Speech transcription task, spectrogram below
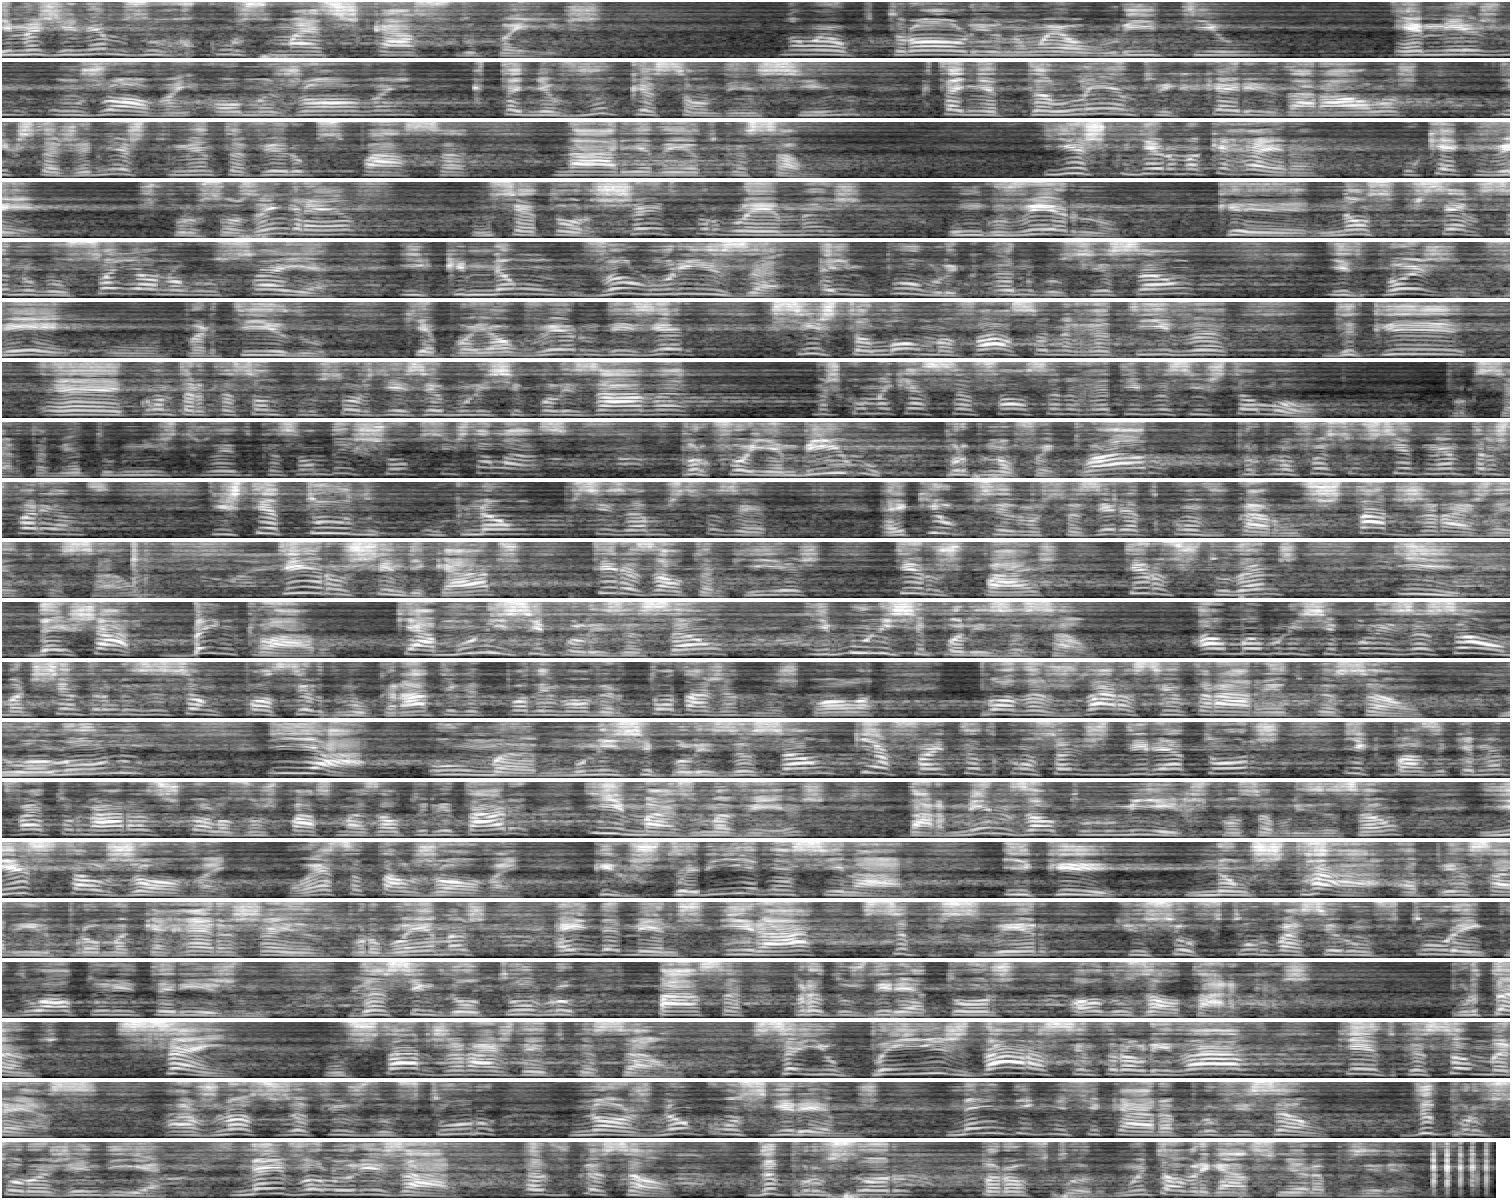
Imaginemos o recurso mais escasso do país. Não é o petróleo, não é o lítio, é mesmo um jovem ou uma jovem que tenha vocação de ensino, que tenha talento e que queira ir dar aulas e que esteja neste momento a ver o que se passa na área da educação. E a escolher uma carreira. O que é que vê? Os professores em greve, um setor cheio de problemas, um governo que não se percebe se negocia ou negocia e que não valoriza em público a negociação e depois vê o partido que apoia o governo dizer que se instalou uma falsa narrativa de que a contratação de professores devia ser municipalizada. Mas como é que essa falsa narrativa se instalou? Porque certamente o Ministro da Educação deixou que se instalasse. Porque foi ambíguo, porque não foi claro, porque não foi suficientemente transparente. Isto é tudo o que não precisamos de fazer. Aquilo que precisamos fazer é de convocar uns Estados Gerais da Educação, ter os sindicatos, ter as autarquias, ter os pais, ter os estudantes e deixar bem claro que há municipalização e municipalização. Há uma municipalização, uma descentralização que pode ser democrática, que pode envolver toda a gente na escola, que pode ajudar a centrar a educação no aluno e há uma municipalização que é feita de conselhos de diretores e que basicamente vai tornar as escolas um espaço mais autoritário e, mais uma vez, dar menos autonomia e responsabilização e esse tal jovem ou essa tal jovem que gostaria de ensinar e que não está a pensar ir para uma carreira cheia de problemas, ainda menos irá se perceber que o seu futuro vai ser um futuro em que do autoritarismo da 5 de outubro passa para dos diretores ou dos autarcas. Portanto, sem uns Estados Gerais da Educação, sem o país dar a centralidade que a educação merece aos nossos desafios do futuro, nós não conseguiremos nem dignificar a profissão de professor hoje em dia, nem valorizar a vocação de professor para o futuro. Muito obrigado, Sra. Presidente.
